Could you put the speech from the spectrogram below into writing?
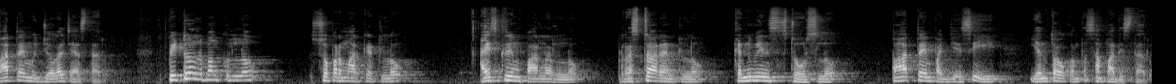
పార్ట్ టైం ఉద్యోగాలు చేస్తారు. పెట్రోల్ బంకుల్లో సూపర్ మార్కెట్లో ఐస్ క్రీమ్ పార్లర్లో రెస్టారెంట్లో కన్వీనియన్స్ స్టోర్స్లో పార్ట్ టైం పనిచేసి ఎంతో కొంత సంపాదిస్తారు.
